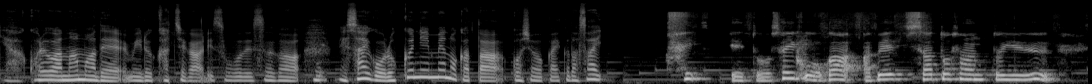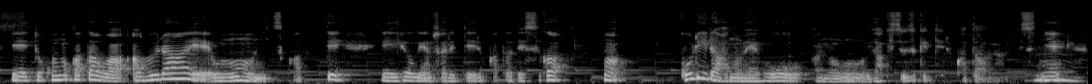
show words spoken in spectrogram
いやこれは生で見る価値がありそうですが、え最後6人目の方ご紹介ください。はい、えーと、最後が安倍千里さんというえーと、この方は油絵を主に使って、えー、表現されている方ですが、まあ、ゴリラの絵をあの描き続けている方なんですね。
